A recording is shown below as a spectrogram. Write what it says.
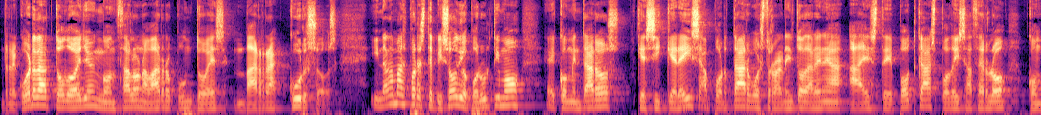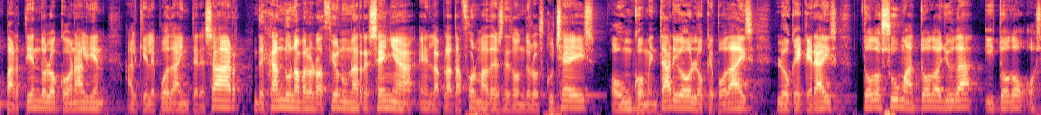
Recuerda todo ello en gonzalonavarro.es barra cursos. Y nada más por este episodio. Por último, eh, comentaros que si queréis aportar vuestro granito de arena a este podcast, podéis hacerlo compartiéndolo con alguien al que le pueda interesar, dejando una valoración, una reseña en la plataforma desde donde lo escuchéis, o un comentario, lo que podáis, lo que queráis. Todo suma, todo ayuda y todo os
